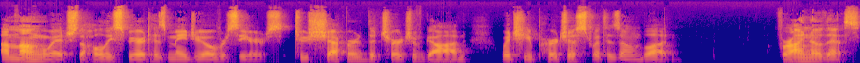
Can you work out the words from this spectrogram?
among which the Holy Spirit has made you overseers, to shepherd the church of God, which he purchased with his own blood. For I know this,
